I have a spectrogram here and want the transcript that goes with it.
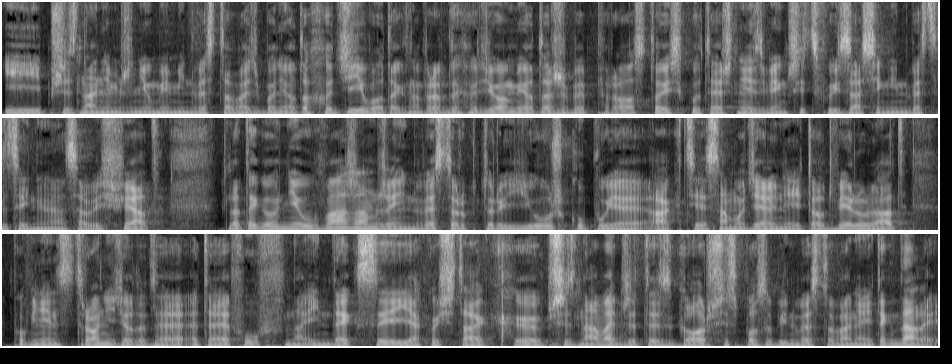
i przyznaniem, że nie umiem inwestować, bo nie o to chodziło. Tak naprawdę chodziło mi o to, żeby prosto i skutecznie zwiększyć swój zasięg inwestycyjny na cały świat. Dlatego nie uważam, że inwestor, który już kupuje akcje samodzielnie i to od wielu lat, powinien stronić od ETF-ów na indeksy i jakoś tak e, przyznawać, że to jest gorszy sposób inwestowania i tak dalej.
